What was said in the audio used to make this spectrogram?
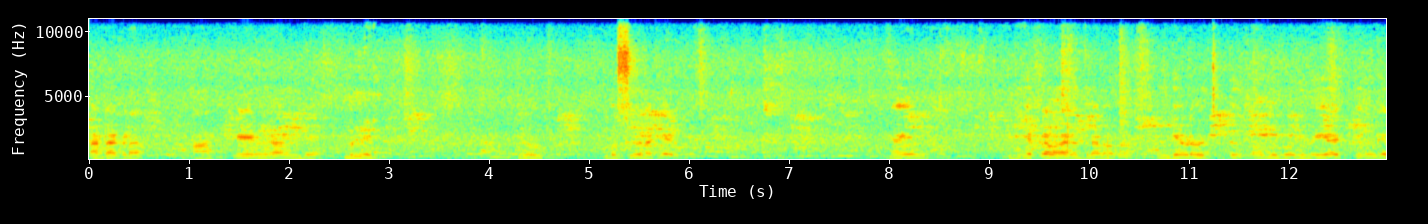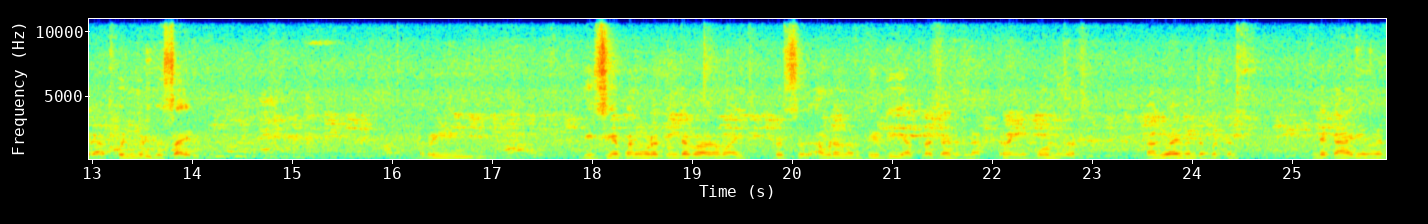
കാട്ടാക്കട ആർക്കേങ്കാവിന്റെ മുന്നിൽ ഒരു ബസ് കിടക്കുകയായിരുന്നു. ഞാൻ ഇരുചക്ര വാഹനത്തിലാണ് വന്നത്. എന്റെ അവിടെ വെച്ചിട്ട് നോക്കിയപ്പോൾ നെയ്യാറ്റിങ്കര പൊന്മുടി ബസ്സായിരുന്നു. അപ്പോൾ ഈ ദേശീയ പണിമുടക്കിന്റെ ഭാഗമായി ബസ് അവിടെ നിർത്തിയിട്ട് യാത്രക്കാരെല്ലാം ഇറങ്ങി പോകുന്നതാണ്. അതുമായി ബന്ധപ്പെട്ട് എന്റെ കാര്യങ്ങൾ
